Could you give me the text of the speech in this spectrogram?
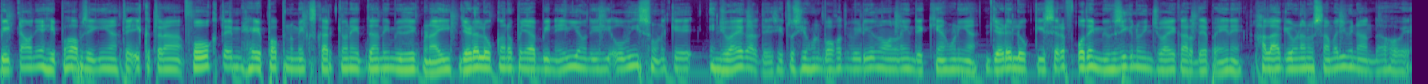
ਬੀਟਾਂ ਉਹਦੀਆਂ ਹਿਪ ਹੌਪ ਸੀਗੀਆਂ ਤੇ ਇੱਕ ਤਰ੍ਹਾਂ ਫੋਕ ਤੇ ਹਿਪ ਹੌਪ ਨੂੰ ਮਿਕਸ ਕਰਕੇ ਉਹਨੇ ਇਦਾਂ ਦੀ 뮤직 ਬਣਾਈ ਜਿਹੜਾ ਲੋਕਾਂ ਨੂੰ ਪੰਜਾਬੀ ਨਹੀਂ ਵੀ ਆਉਂਦੀ ਸੀ ਉਹ ਵੀ ਸੁਣ ਕੇ ਇੰਜੋਏ ਕਰਦੇ ਸੀ ਤੁਸੀਂ ਹੁਣ ਬਹੁਤ ਵੀਡੀਓਜ਼ ਆਨਲਾਈਨ ਦੇਖੀਆਂ ਹੋਣੀਆਂ ਜਿਹੜੇ ਲੋਕੀ ਸਿਰਫ ਉਹਦੇ 뮤직 ਨੂੰ ਇੰਜੋਏ ਕਰਦੇ ਪਏ ਨੇ ਹਾਲਾਂਕਿ ਉਹਨਾਂ ਨੂੰ ਸਮਝ ਵੀ ਨਾ ਆਉਂਦਾ ਹੋਵੇ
